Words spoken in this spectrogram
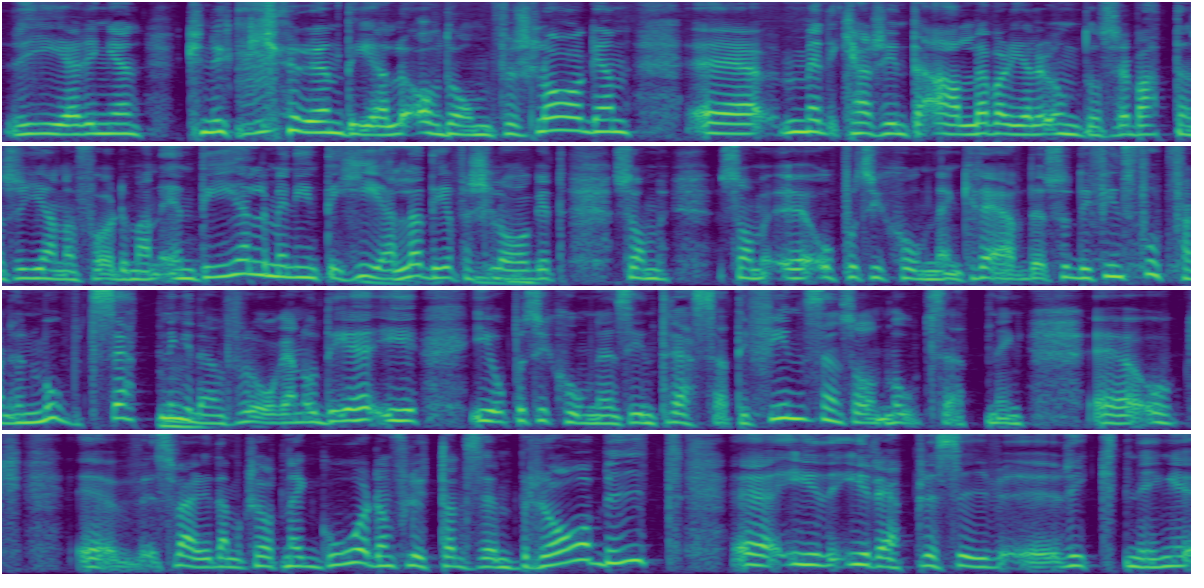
Regeringen knycker en del av de förslagen, eh, men kanske inte alla. Vad det gäller ungdomsrabatten så genomförde man en del, men inte hela det förslaget som, som eh, oppositionen krävde. Så det finns fortfarande en motsättning i den frågan och det är i oppositionens intresse att det finns en sån motsättning. Eh, och eh, Sverigedemokraterna igår de flyttade sig en bra bit eh, i, i repressiv riktning,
